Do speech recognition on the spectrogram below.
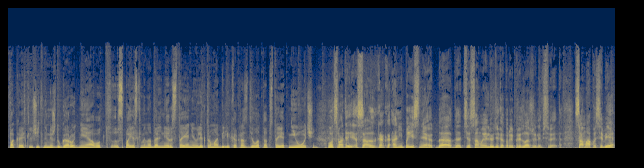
пока исключительно междугородние, а вот с поездками на дальние расстояния у электромобилей как раз дела-то обстоят не очень. Вот смотри, как они поясняют, да, да, те самые люди, которые предложили все это. Сама по себе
